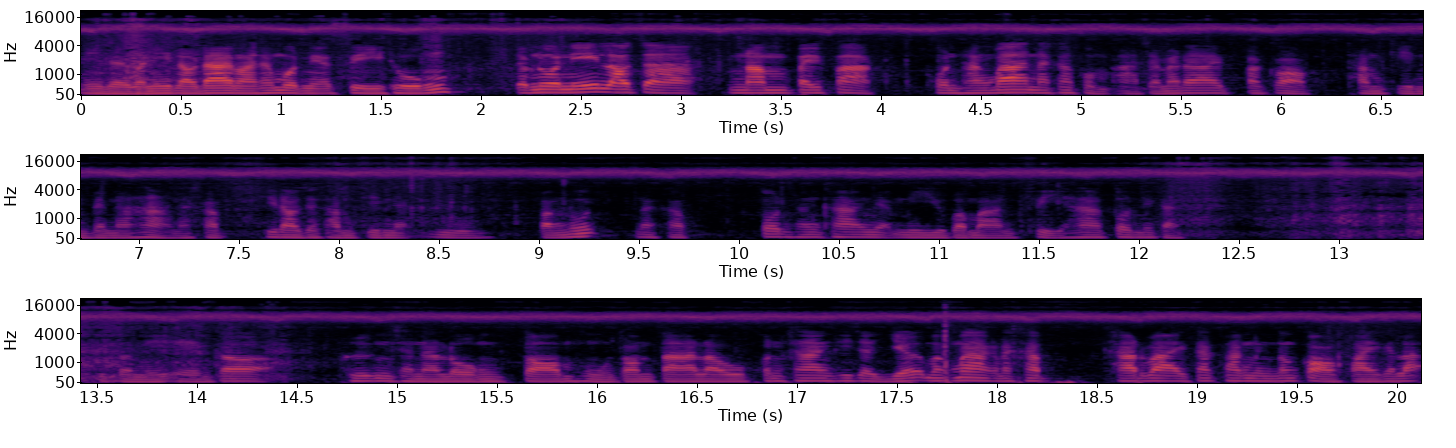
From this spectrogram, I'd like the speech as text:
นี่เลยวันนี้เราได้มาทั้งหมดเนี่ยสี่ถุงจำนวนนี้เราจะนำไปฝากคนทางบ้านนะครับ ผมอาจจะไม่ได้ประกอบทำกินเป็นอาหารนะครับ ที่เราจะทำกินเนี่ยอยู่ฝั่งนู้นนะครับ ต้นข้างๆเนี่ยมีอยู่ประมาณ4ี่ห้าต้นด้วยกันซึ่งตอนนี้เองก็พึ่งชนะลงตอมหูตอมตาเราค่อนข้างที่จะเยอะมากๆนะครับ คาดว่าอีกสักพักหนึ่งต้องก่อไฟกันละ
